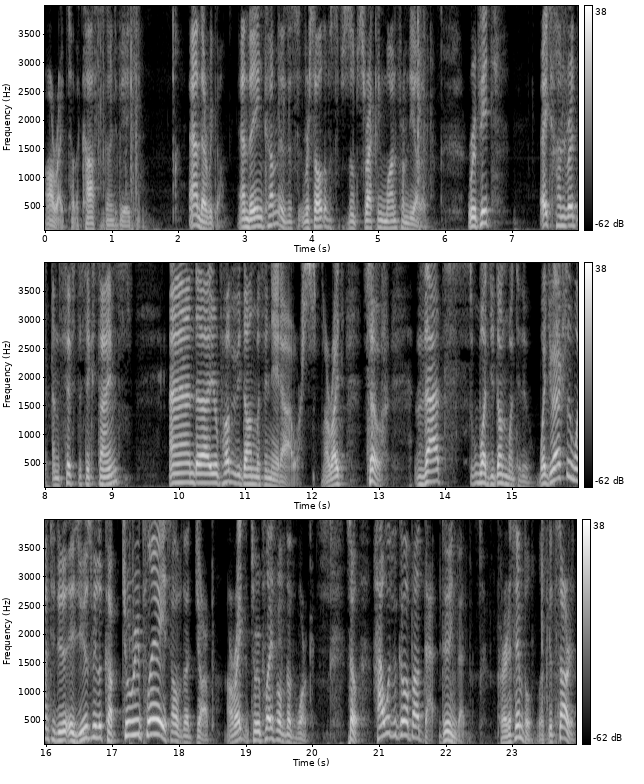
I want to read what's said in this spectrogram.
All right, so the cost is going to be 18. And there we go. And the income is the result of subtracting one from the other. Repeat 856 times, and uh, you'll probably be done within 8 hours. All right, so that's what you don't want to do. What you actually want to do is use VLOOKUP to replace all of that job, all right, to replace all of that work. So how would we go about that, doing that? Pretty simple. Let's get started.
